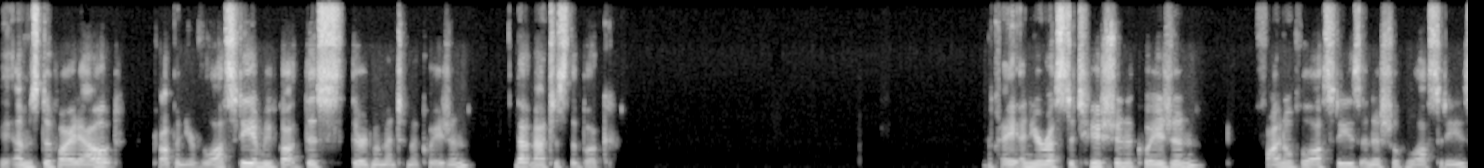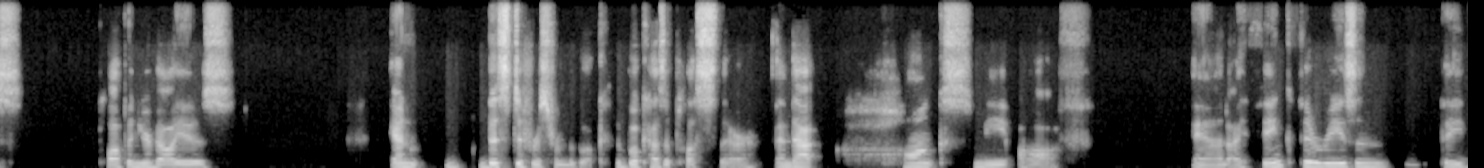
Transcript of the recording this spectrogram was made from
The m's divide out, drop in your velocity, and we've got this third momentum equation. That matches the book. Okay, and your restitution equation, final velocities, initial velocities, plop in your values. And this differs from the book. The book has a plus there, and that honks me off. And I think the reason they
